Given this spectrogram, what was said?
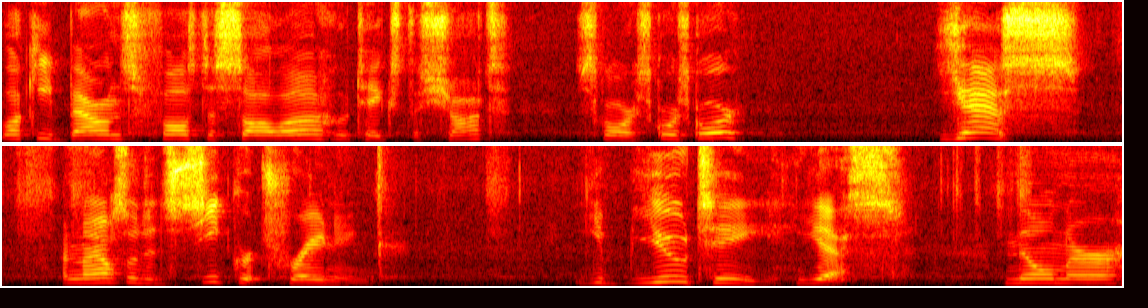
Lucky bounce falls to Salah, who takes the shot. Score, score, score. Yes! And I also did secret training. Beauty. yes. Milner,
